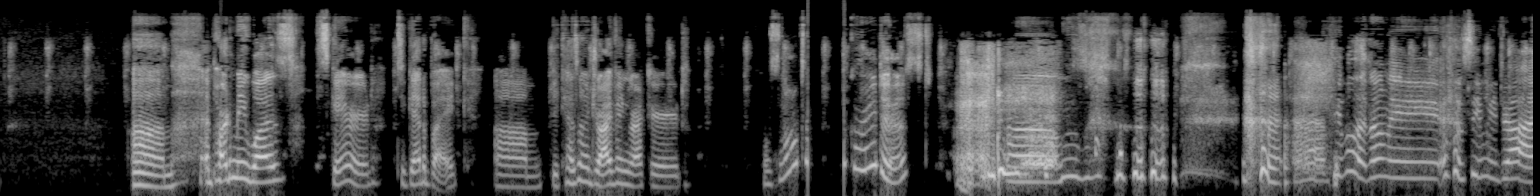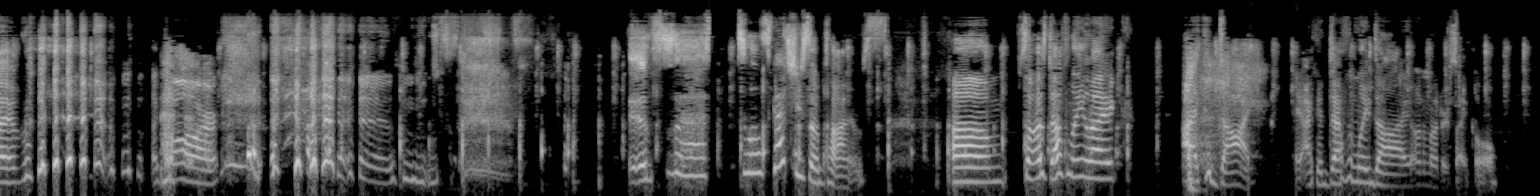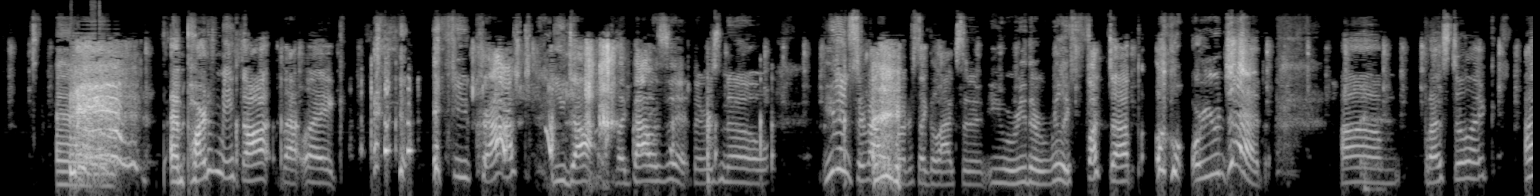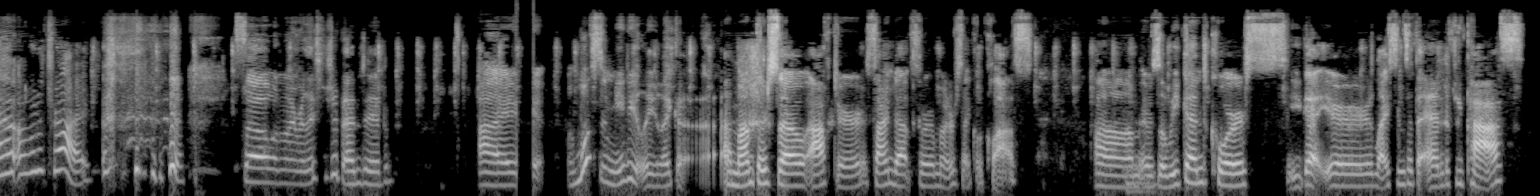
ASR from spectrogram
Um, and part of me was scared to get a bike um, because my driving record was not the greatest. Um, uh, people that know me have seen me drive a car. it's, uh, it's a little sketchy sometimes. Um, so I was definitely like, I could die. I could definitely die on a motorcycle. And and part of me thought that like if you crashed, you died. Like that was it. There was no you didn't survive a motorcycle accident. You were either really fucked up or you're dead. Um, but I was still like, I, I want to try. so when my relationship ended, I almost immediately, like a, a month or so after, signed up for a motorcycle class. Um, it was a weekend course. You get your license at the end if you pass.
